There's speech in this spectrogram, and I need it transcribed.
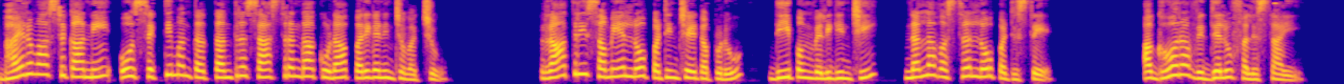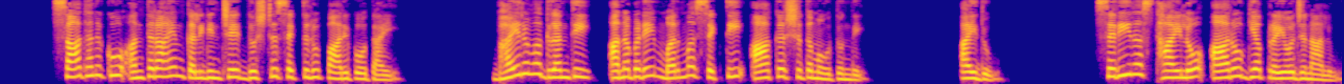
భైరవాష్టకాన్ని ఓ శక్తిమంత తంత్రశాస్త్రంగా కూడా పరిగణించవచ్చు. రాత్రి సమయంలో పఠించేటప్పుడు దీపం వెలిగించి నల్ల వస్త్రంలో పఠిస్తే అఘోర విద్యలు ఫలిస్తాయి. సాధనకు అంతరాయం కలిగించే దుష్టశక్తులు పారిపోతాయి. భైరవ గ్రంథి అనబడే మర్మశక్తి ఆకర్షితమవుతుంది. ఐదు. శరీర స్థాయిలో ఆరోగ్య ప్రయోజనాలు.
